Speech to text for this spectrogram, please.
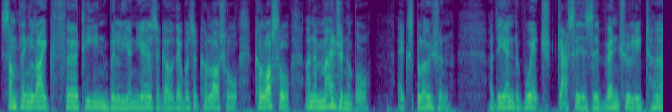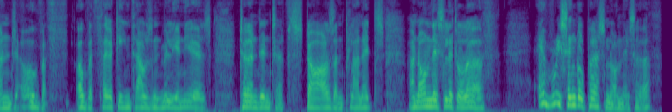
something like 13 billion years ago, there was a colossal, colossal, unimaginable explosion at the end of which gases eventually turned over over 13,000 million years turned into stars and planets and on this little earth every single person on this earth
